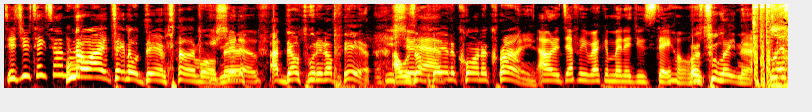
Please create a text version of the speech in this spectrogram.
Did you take time off? No, I ain't take no damn time off, You man. should've. I dealt with it up here. You I was up have. here in the corner crying. I would have definitely recommended you stay home. But it's too late now. This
